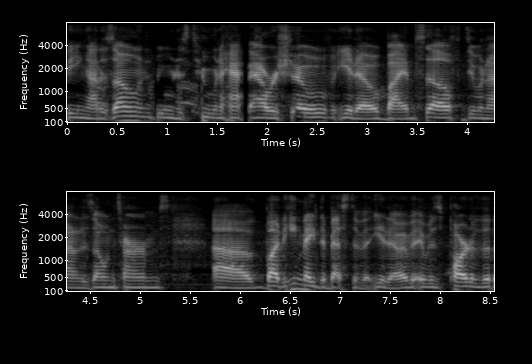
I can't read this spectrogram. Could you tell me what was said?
being on his own, doing his two and a half hour show, you know, by himself, doing it on his own terms. Uh, but he made the best of it. You know, it was part of the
